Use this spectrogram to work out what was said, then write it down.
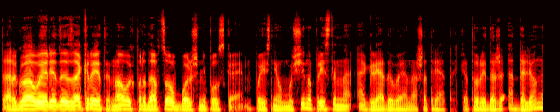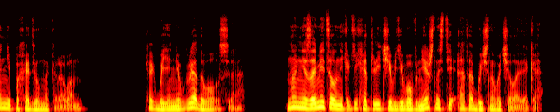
«Торговые ряды закрыты, новых продавцов больше не пускаем», — пояснил мужчина, пристально оглядывая наш отряд, который даже отдаленно не походил на караван. Как бы я ни вглядывался, но не заметил никаких отличий в его внешности от обычного человека.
